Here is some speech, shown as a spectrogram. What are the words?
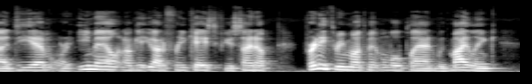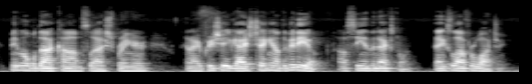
uh, DM, or email, and I'll get you out a free case if you sign up for any three-month Mint Mobile plan with my link, mintmobile.com slash Springer. And I appreciate you guys checking out the video. I'll see you in the next one. Thanks a lot for watching.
